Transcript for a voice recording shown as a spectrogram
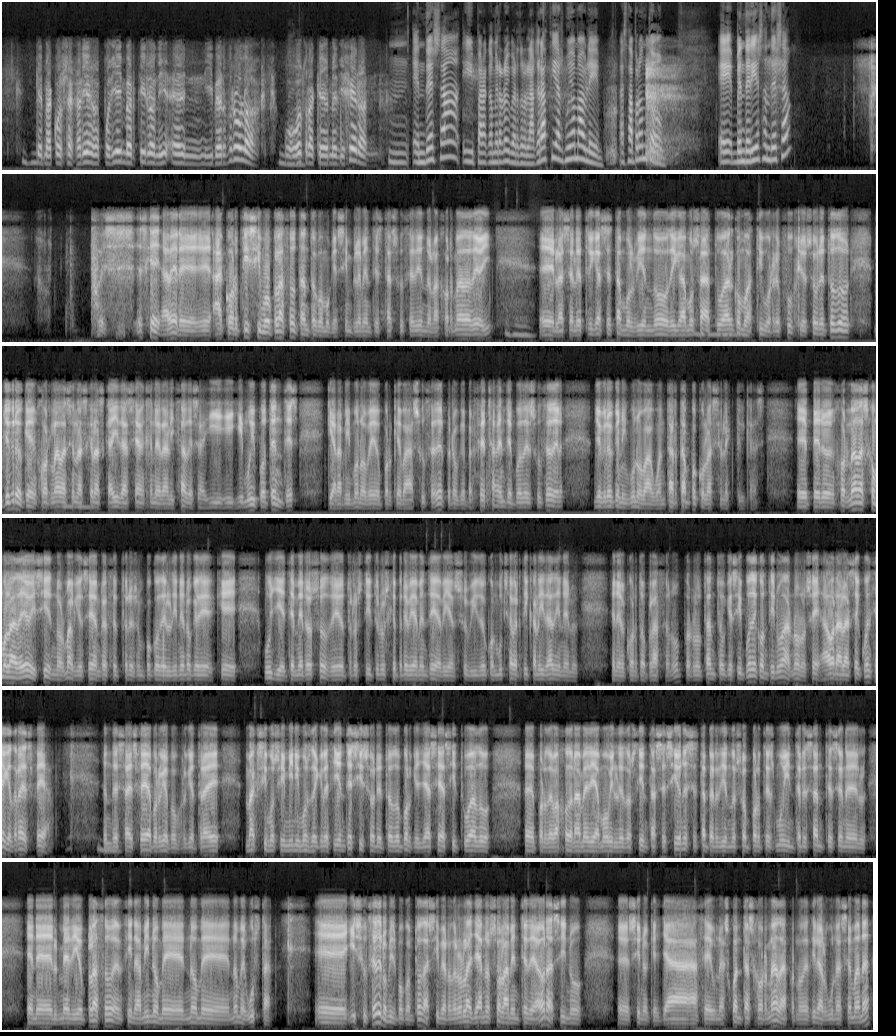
que me aconsejarían, ¿podía invertirlo en, Iberdrola o otra que me dijeran? Mm, Endesa y para cambiarlo a Iberdrola. Gracias, muy amable. Hasta pronto. Eh, ¿Venderías Andesa? Pues es que, a ver, eh, a cortísimo plazo, tanto como que simplemente está sucediendo en la jornada de hoy, eh, las eléctricas se están volviendo, digamos, a actuar como activos refugios. Sobre todo, yo creo que en jornadas en las que las caídas sean generalizadas y, y, muy potentes, que ahora mismo no veo por qué va a suceder, pero que perfectamente puede suceder, yo creo que ninguno va a aguantar, tampoco las eléctricas. Eh, pero en jornadas como la de hoy sí es normal que sean receptores un poco del dinero que, huye temeroso de otros títulos que previamente habían subido con mucha verticalidad en el, en el corto plazo, ¿no? Por lo tanto, que si puede continuar, no lo sé. Ahora, la secuencia que trae es fea. Endesa es fea, ¿por qué? Pues porque trae máximos y mínimos decrecientes y sobre todo porque ya se ha situado eh, por debajo de la media móvil de 200 sesiones, está perdiendo soportes muy interesantes en el, en el medio plazo, en fin, a mí no me, no me, no me gusta. Eh, y sucede lo mismo con todas. Iberdrola ya no solamente de ahora, sino, eh, sino que ya hace unas cuantas jornadas, por no decir alguna semana,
